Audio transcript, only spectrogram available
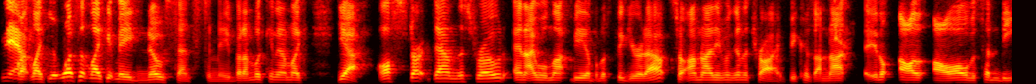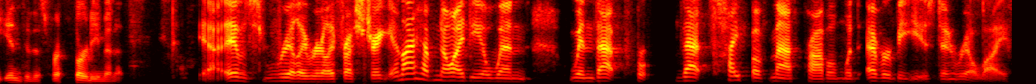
yeah. But like it wasn't like it made no sense to me. But I'm looking at it, I'm like, yeah, I'll start down this road and I will not be able to figure it out. So I'm not even gonna try because I'm not it'll I'll, I'll all of a sudden be into this for 30 minutes. yeah it was really really frustrating and i have no idea when when that that type of math problem would ever be used in real life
